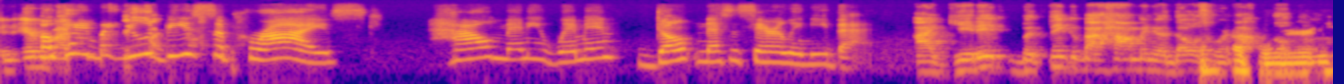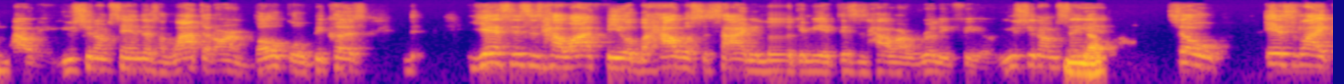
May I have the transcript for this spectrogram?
and everybody. Okay, but you'd be surprised how many women don't necessarily need that. I get it, but think about how many of those who are not vocal about it. You see what I'm saying? There's a lot that aren't vocal because, th- yes, this is how I feel, but how will society look at me if this is how I really feel? You see what I'm saying? Yep. So it's like,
